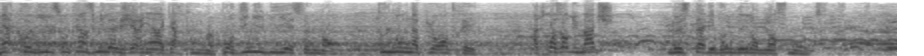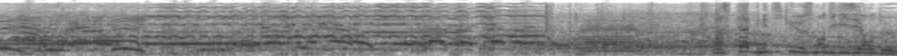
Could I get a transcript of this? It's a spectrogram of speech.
Mercredi, ils sont 15 000 Algériens à Khartoum pour 10 000 billets seulement. Tout le monde n'a pu rentrer. À 3 heures du match, le stade est bondé, l'ambiance monte. Un stade méticuleusement divisé en deux.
